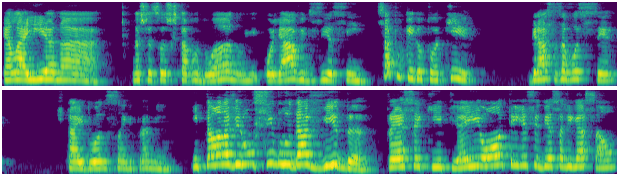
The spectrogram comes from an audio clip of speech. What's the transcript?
ela ia na, nas pessoas que estavam doando e olhava e dizia assim: Sabe por que eu estou aqui? Graças a você, que está aí doando sangue para mim. Então ela virou um símbolo da vida para essa equipe. Aí ontem recebi essa ligação,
